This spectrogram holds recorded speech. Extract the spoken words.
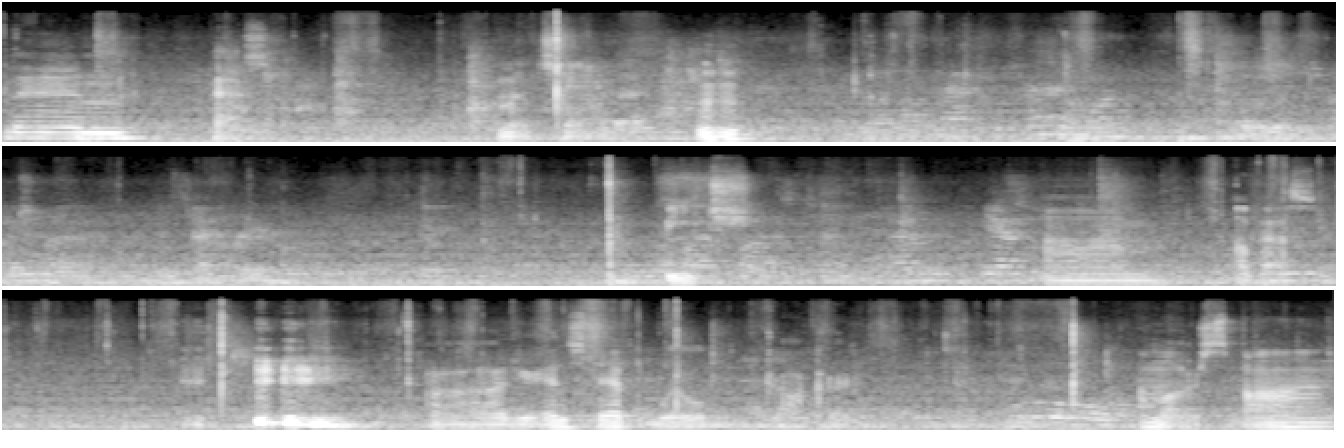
Then pass. I'm gonna channel that. Mm-hmm. Beach. Um, I'll pass. Uh, your end step will draw a card. I'm gonna respond.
